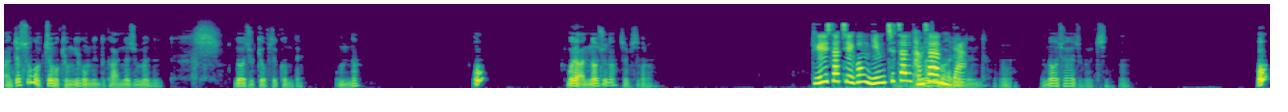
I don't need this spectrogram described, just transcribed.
안 뜰 수가 없죠. 뭐 경기가 없는데 그거 안 넣어주면은 넣어줄 게 없을 건데 없나? 어? 뭐야 안 넣어주나? 잠시 봐라. 듀일서70님 추천 감사합니다. 어. 넣어줘야지 그렇지. 어? 어?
